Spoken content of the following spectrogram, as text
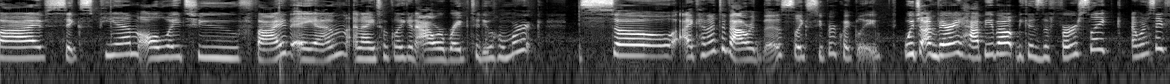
5, 6 p.m. all the way to 5 a.m. and I took like an hour break to do homework. So I kind of devoured this like super quickly, which I'm very happy about because the first like, I want to say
